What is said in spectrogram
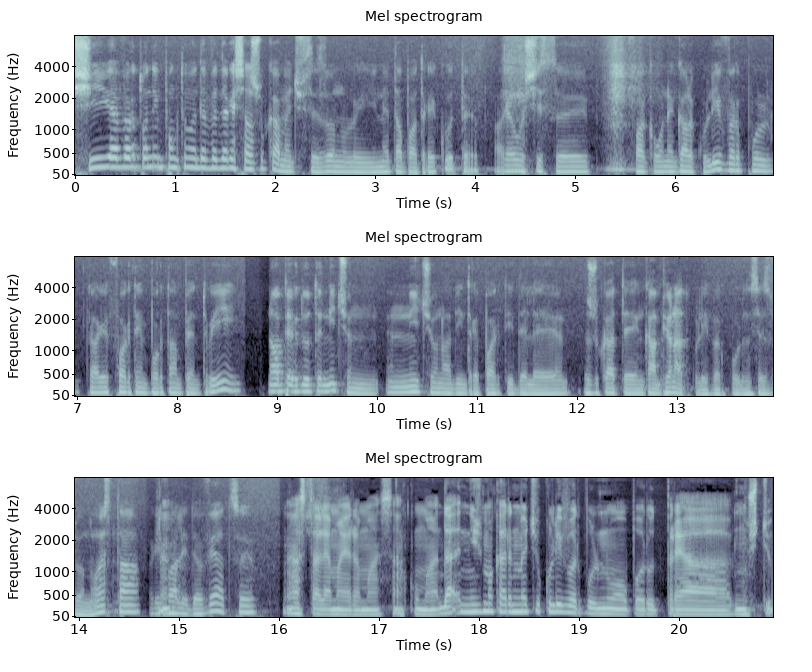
Și Everton, din punctul meu de vedere, și-a jucat meciul sezonului în etapa trecută. A reușit să facă un egal cu Liverpool, care e foarte important pentru ei. N-au pierdut în, niciun, în niciuna dintre partidele jucate în campionat cu Liverpool în sezonul ăsta. Rivalii de o viață, Asta le-a mai rămas acum. Dar nici măcar în meciul cu Liverpool nu au părut prea, nu știu,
